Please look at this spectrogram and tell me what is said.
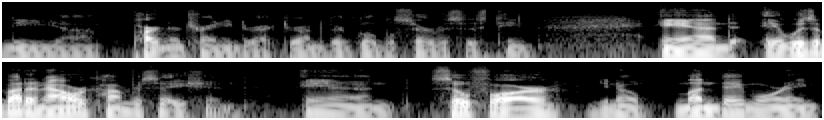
the uh, partner training director under their global services team. And it was about an hour conversation. And so far, you know, Monday morning,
